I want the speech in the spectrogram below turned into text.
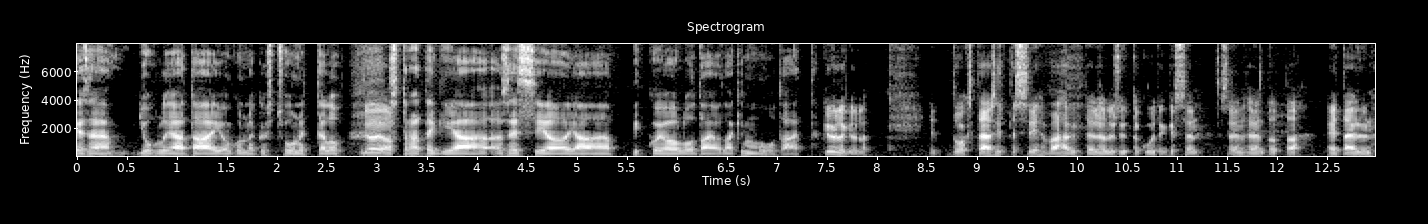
kesäjuhlia tai jonkunnäköistä suunnittelustrategiaa, sessio ja pikkujoulua tai jotakin muuta. Että. Kyllä, kyllä. Ja tuoksi tämä sitten siihen vähän yhteisöllisyyttä kuitenkin sen, sen, sen tota, etäilyn,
